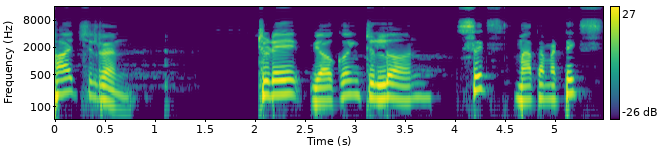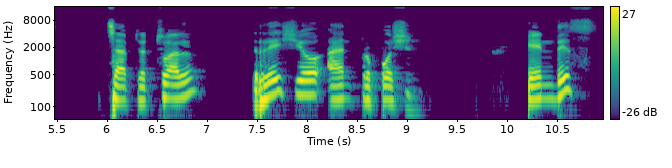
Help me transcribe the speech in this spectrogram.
Hi children, today we are going to learn 6 Mathematics chapter 12 Ratio and Proportion. In this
